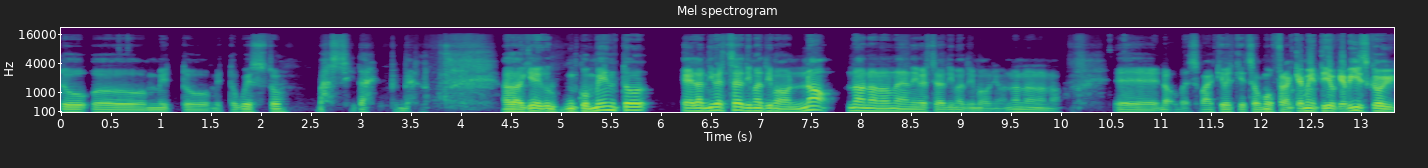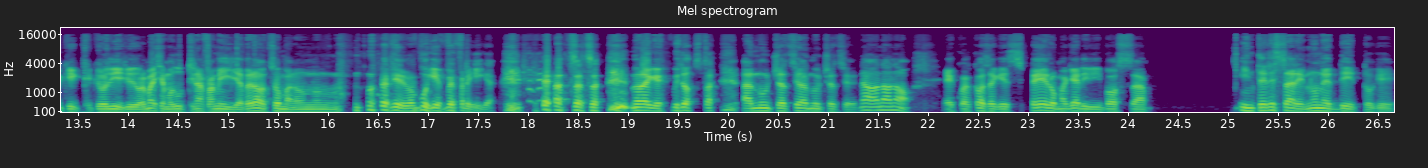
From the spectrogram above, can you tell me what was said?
metto, uh, metto, metto questo? Sì, dai, più bello. Allora, un commento è l'anniversario di matrimonio. No, no, no, non è l'anniversario di matrimonio. No, no, no, no. Eh, no, insomma, anche perché insomma, francamente io capisco che, che, che dire, ormai siamo tutti una famiglia, però insomma, non, non, non voi che frega, non è che vi do sta annunciazione, annunciazione, no, no, no, è qualcosa che spero magari vi possa interessare. Non è detto che,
